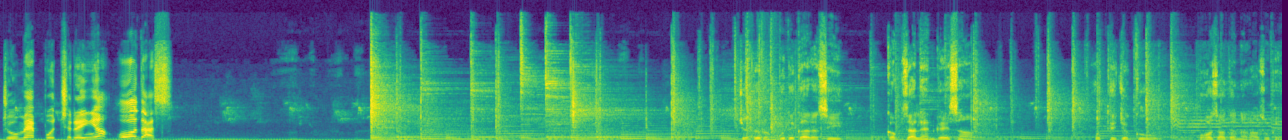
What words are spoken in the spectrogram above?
ਜੋ ਮੈਂ ਪੁੱਛ ਰਹੀ ਹਾਂ ਉਹ ਦੱਸ। ਜਦੋਂ ਰੰਗੂ ਦੇ ਘਰ ਅਸੀਂ ਕਬਜ਼ਾ ਲੈਣ ਗਏ ਸਾਂ ਉੱਥੇ ਜੱਗੂ ਬਹੁਤ ਜ਼ਿਆਦਾ ਨਾਰਾਜ਼ ਹੋ ਗਿਆ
